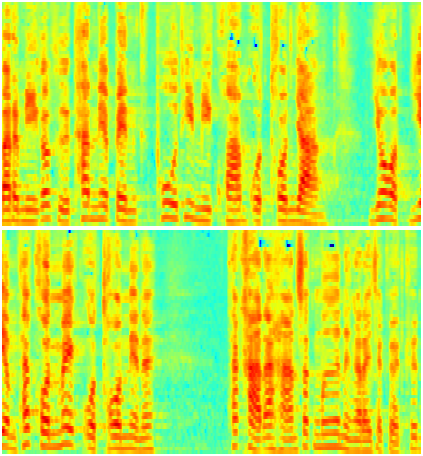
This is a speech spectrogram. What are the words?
บารมีก็คือท่านเนี่ยเป็นผู้ที่มีความอดทนอย่างยอดเยี่ยม ถ้าคนไม่อดทนเนี่ยนะถ้าขาดอาหารสักมื้อหนึ่งอะไรจะเกิดขึ้น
